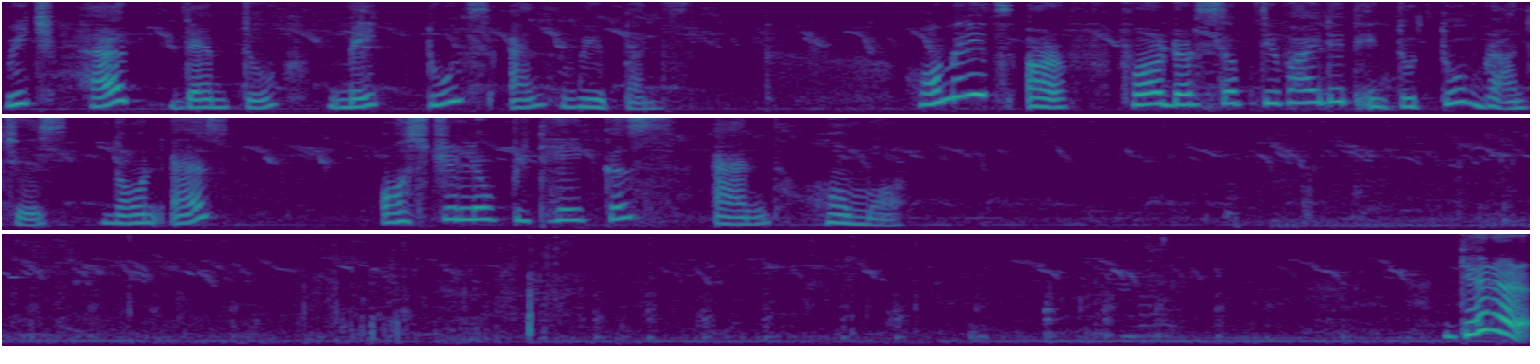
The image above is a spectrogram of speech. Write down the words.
which help them to make tools and weapons. Hominids are further subdivided into two branches known as Australopithecus and Homo. There are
